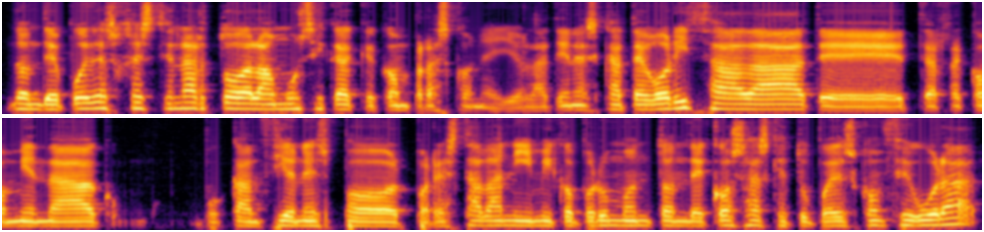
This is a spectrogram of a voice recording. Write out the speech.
donde puedes gestionar toda la música que compras con ellos. La tienes categorizada, te, te recomienda canciones por, por estado anímico, por un montón de cosas que tú puedes configurar.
